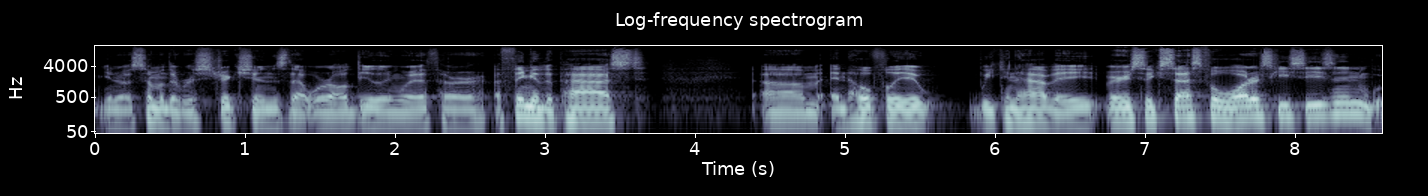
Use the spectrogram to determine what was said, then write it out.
you know some of the restrictions that we're all dealing with are a thing of the past, um, and hopefully we can have a very successful water ski season.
